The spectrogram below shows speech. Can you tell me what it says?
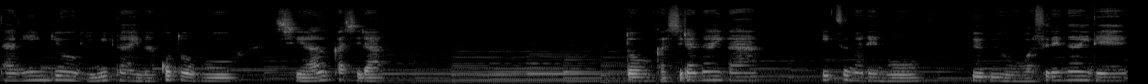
他人行儀みたいなことをし合うかしら？どうか知らないがいつまでも部分を忘れないで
